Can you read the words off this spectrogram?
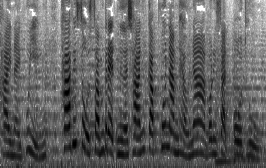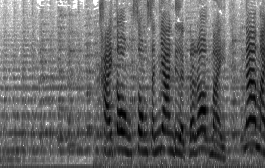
ภายในผู้หญิง ท้าพิสูจน์สำเร็จเหนือชั้นกับผู้นำแถวหน้าบริษัท O2 ขายตรงส่งสัญญาณเดือดระลอกใหม่ หน้าใหม่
